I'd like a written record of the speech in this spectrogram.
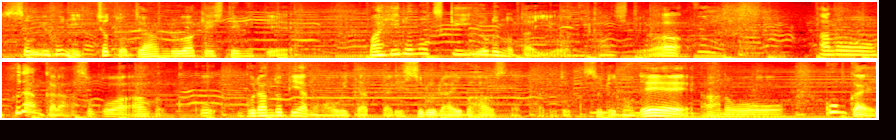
そういうふうにちょっとジャンル分けしてみて真昼の月夜の太陽に関してははいあの普段からあそこはあここグランドピアノが置いてあったりするライブハウスだったりとかするので、あの今回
